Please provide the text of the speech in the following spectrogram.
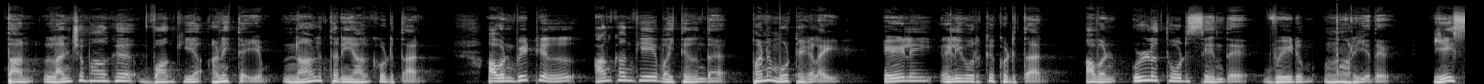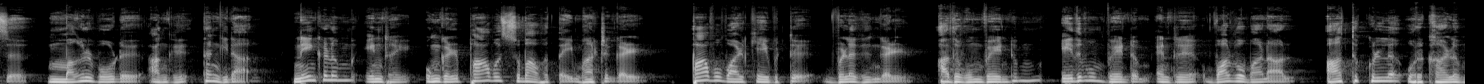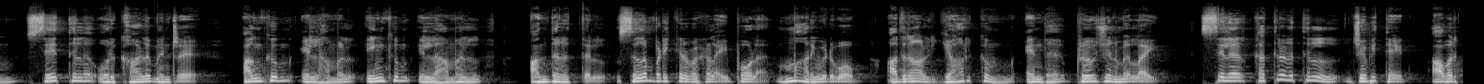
لوگی آنگ ولیور سیس مغرب ان پا سو پاؤ واک ولگل ادو ادوان آلو சேத்துல ஒரு காலும் என்று அங்கும் இல்லாமல் இங்கும் இல்லாமல் அந்தரத்தில் சிலம்படிக்கிறவர்களைப் போல மாறிவிடுவோம் அதனால் யாருக்கும் எந்த பிரயோஜனம் இல்லை சிலர் கத்திரிடத்தில் ஜெபித்தேன் அவர்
